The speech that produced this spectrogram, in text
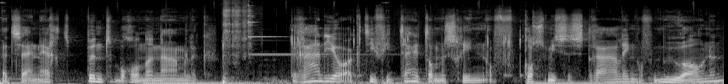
Het zijn echt puntbronnen namelijk. Radioactiviteit dan misschien, of kosmische straling of muonen.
